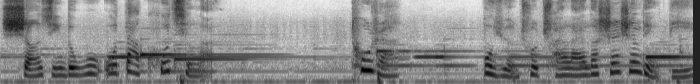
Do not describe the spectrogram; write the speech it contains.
伤心的呜呜大哭起来。突然，不远处传来了声声柳笛。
